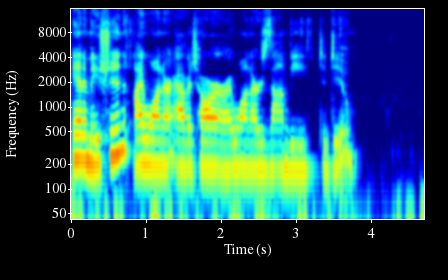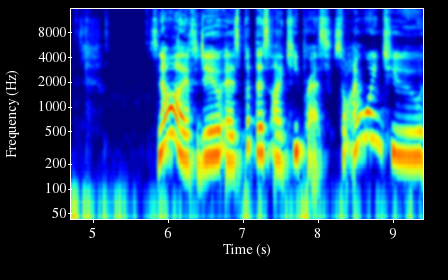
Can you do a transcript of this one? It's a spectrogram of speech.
animation I want our avatar or I want our zombie to do. So now all I have to do is put this on a key press. So I'm going to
